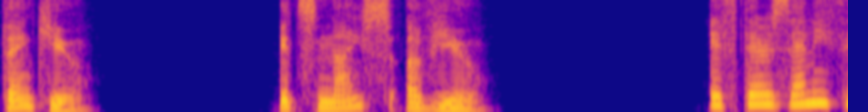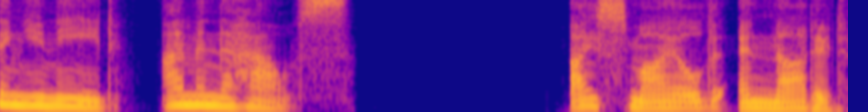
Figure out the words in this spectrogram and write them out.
Thank you. It's nice of you. If there's anything you need, I'm in the house. I smiled and nodded.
